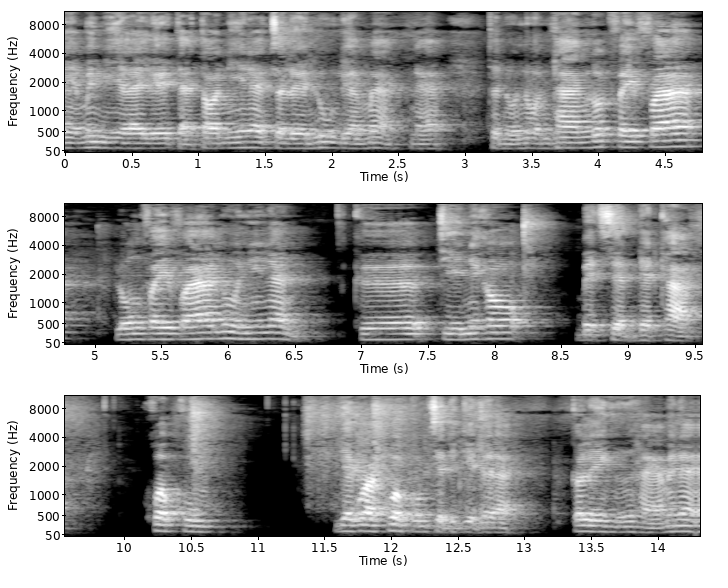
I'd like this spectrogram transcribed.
เนี่ยไม่มีอะไรเลย แต่ตอนนี้เนี่ยเจริญรุ่งเรืองมากนะฮะถนนหนทางรถไฟฟ้าลงไฟฟ้านู่นนี่นั่น คือจีนนี่เขาเบ็ดเสร็จเด็ดขาดควบคุม เรียกว่าควบคุมเศรษฐกิจเลยแหละก็เลยหือหาไม่ได้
